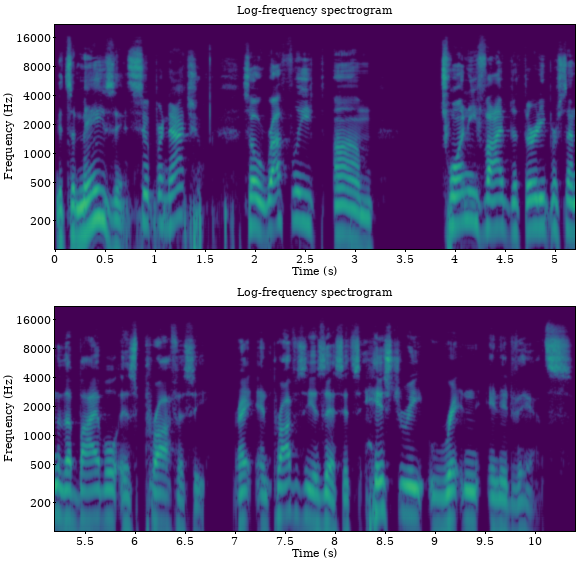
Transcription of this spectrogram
It's amazing. It's supernatural. So, roughly um, 25 to 30% of the Bible is prophecy, right? And prophecy is this it's history written in advance.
